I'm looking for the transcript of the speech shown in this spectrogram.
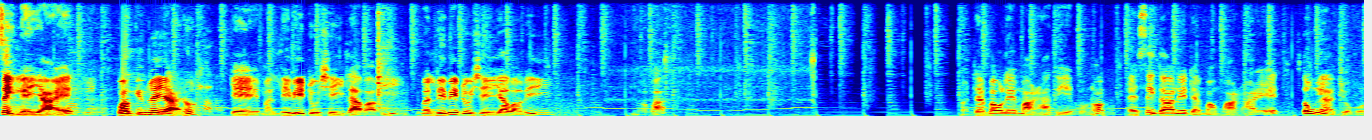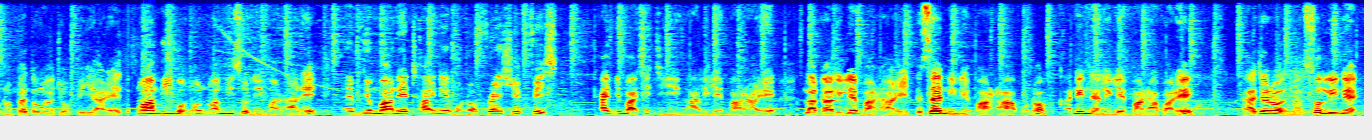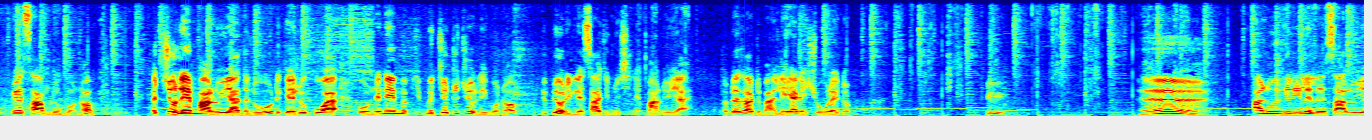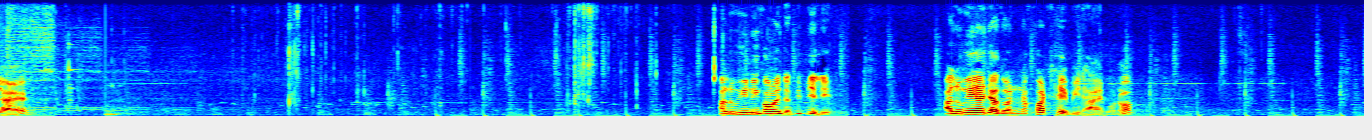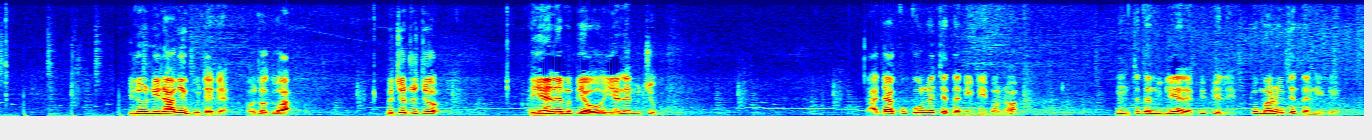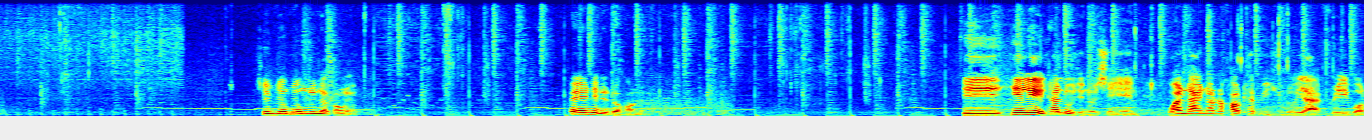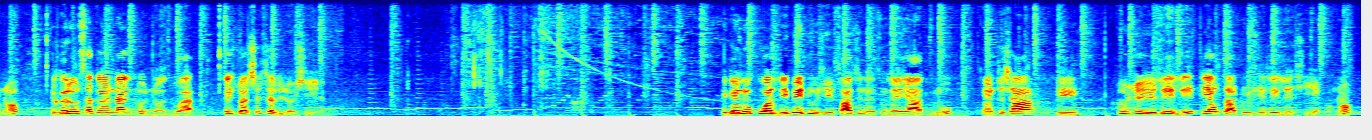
စိတ်လဲရရဲဝါကျူးလဲရရနော်ကဲမလေးဘီတိုးရှည်ကြီးလာပါပြီဒီမှာလေးဘီတိုးရှည်ကြီးရပါပြီဒီမှာပါဓာန်ပေါက်လဲမှာထားသေးရပေါ့နော်အဲစိတ်သားနဲ့ဓာန်ပေါက်မှာထားတယ်300ကျော်ပေါ့နော်ဘတ်300ကျော်ပေးရတယ်နွားမီးပေါ့နော်နွားမီးဆွတ်လေးမှာထားတယ်အဲမြန်မာနဲ့ထိုင်းနဲ့ပေါ့နော် friendship fish ထိုင်းမြန်မာရှိကြည်ရင်ငါးလေးလည်းမှာထားတယ်ပလာတာလေးလည်းမှာထားတယ်ဒဇက်အနေနဲ့မှာထားတာပေါ့နော်ခါနစ်နံလေးလည်းမှာထားပါတယ်ဒါကြတော့ဒီမှာစွတ်လေးနဲ့တွဲစားမလို့ပေါ့နော်အကျွတ်လည်းမှာလို့ရတယ်လို့တကယ်လို့ကိုကဟိုနည်းနည်းမကျွတ်ကျွတ်လေးပေါ့နော်ပျော့ပျော့လေးလည်းစားချင်လို့ရှိရင်လည်းမှာလို့ရတယ်ဘာဖြစ်လဲဆိုတော့ဒီမှာအလေကနေရှိုးလိုက်တော့အင်းအဲအာလူဟင်းလေးလည်းလည်းစားလို့ရတယ်အာလူဟင်းလေးကောင်းလိုက်တာပြစ်ပြစ်လေး အလုံးရင်းကကြောက်တော့နှစ်ခွက်ထည့်ပေးထားရပေါ့နော်ဒီလိုနေသားလေးပူတက်တယ်ဟောဆိုတော့ तू ကမကျွတ်ကျွတ်အရန်လည်းမပြော့ဘူးအရန်လည်းမကျွတ်ဘူးဒါကြကိုကိုနဲ့ကြက်တနီလေးပေါ့နော်ဟွန်းကြက်တနီလေးကလည်းပြစ်ပြစ်လေးတိုမာတိုကြက်တနီလေးရှင်ပြုံးပြုံးလေးနဲ့ကောင်းတယ်ပဲနှစ်တွေတော့ကောင်းတယ်ဒီဟင်းလေးထပ်လို့ခြင်းလို့ရှိရင် one time နောက်တစ်ခေါက်ထပ်ပြီးယူလို့ရတယ် free ပေါ့နော်တကယ်လို့ second time ဆိုရင်တော့သူက extra ချက်ချက်လေးတော့ရှိရယ်တကယ်လို့ကိုကလေးပေတူရှိစားချင်တယ်ဆိုလည်းရတယ်လို့အဲတခြားဒီတူရှိလေးလေးတယောက်စာတူရှိလေးလည်းရှိရယ်ပေါ့နော်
